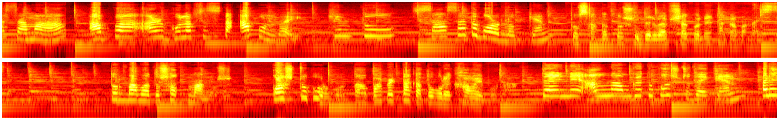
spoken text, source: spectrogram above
আচ্ছা মা আব্বা আর গোলাপ চাচা তো আপন ভাই কিন্তু চাচা তো বড় লোক কেন? তোর সাথে তো সুদের ব্যবসা করে টাকা বানাইছে। তোর বাবা তো সৎ মানুষ কষ্ট করব তাও বাপের টাকা তো করে খাওয়াইবো না। তাই নে আল্লাহ আমাকে এত কষ্ট দেয় কেন? আরে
